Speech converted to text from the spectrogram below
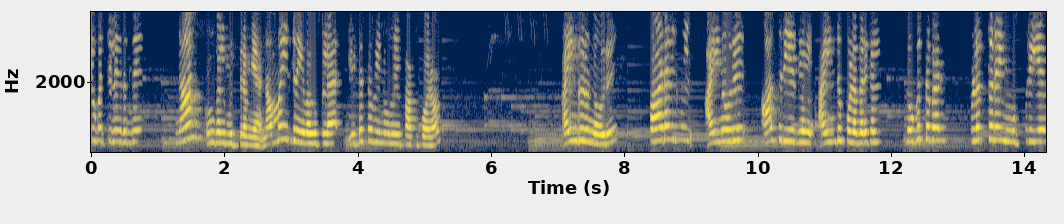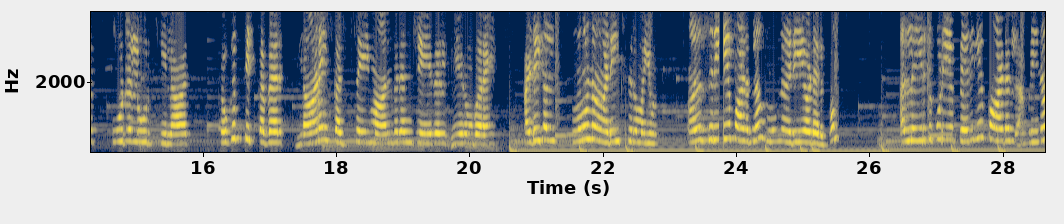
கலியுகத்திலிருந்து நான் உங்கள் முத்திரம்யா. நம்ம இன்றைய வகுப்புல எட்டத்தொகை நூல்கள் பார்க்க போறோம். ஐங்குறு நூறு பாடல்கள் ஐநூறு ஆசிரியர்கள் ஐந்து புலவர்கள் தொகுத்தவர் குளத்துறை முற்றிய கூடலூர் கிளார் தொகுப்பித்தவர் யானை கச்சை மாந்திரஞ்சேரல் இரும்புரை அடிகள் மூணு அடி சிறுமையும் அது சிறிய பாடல்லாம் மூணு அடியோட இருக்கும். அதுல இருக்கக்கூடிய பெரிய பாடல் அப்படின்னா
